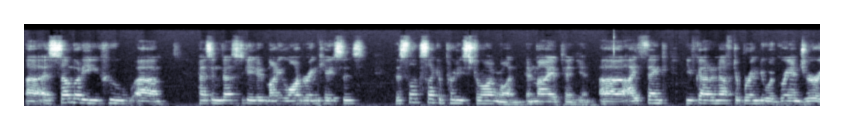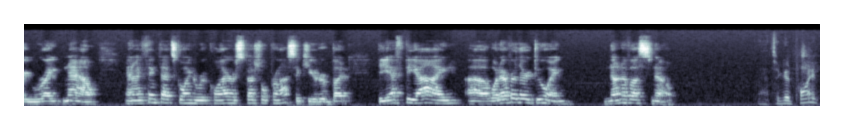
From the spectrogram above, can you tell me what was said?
Uh, as somebody who um, has investigated money laundering cases this looks like a pretty strong one, in my opinion. Uh, I think you've got enough to bring to a grand jury right now, and I think that's going to require a special prosecutor. But the FBI, uh, whatever they're doing, none of us know. That's a good point.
